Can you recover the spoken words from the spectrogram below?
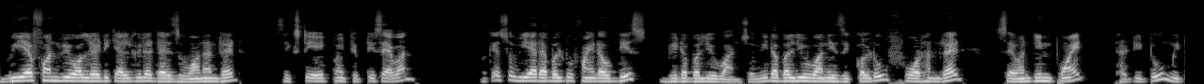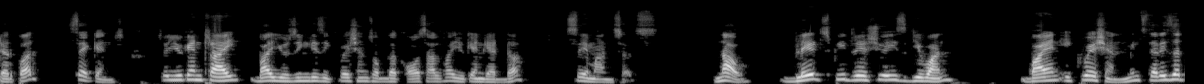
VF1 we already calculated that is 168.57 okay so we are able to find out this VW1 so VW1 is equal to 417.32 meter per second so you can try by using these equations of the cos alpha you can get the same answers Now blade speed ratio is given by an equation means there is a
